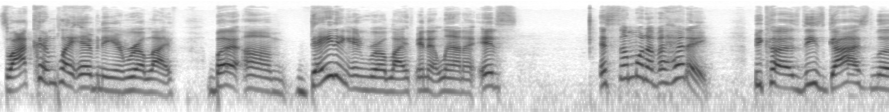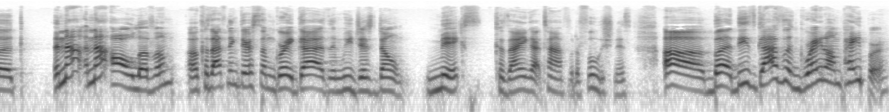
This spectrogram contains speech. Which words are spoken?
So I couldn't play Ebony in real life. But um, dating in real life in Atlanta, it's it's somewhat of a headache because these guys look, and not not all of them, because I think there's some great guys and we just don't mix because I ain't got time for the foolishness. Uh, but these guys look great on paper,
